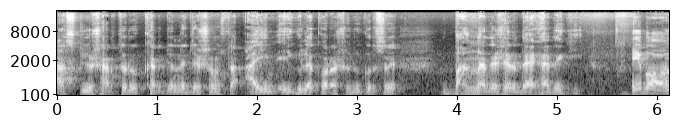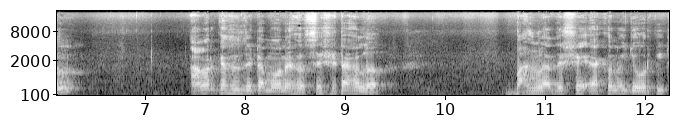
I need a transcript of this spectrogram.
রাষ্ট্রীয় স্বার্থ রক্ষার জন্য যে সমস্ত আইন এইগুলা করা শুরু করছে, বাংলাদেশের দেখা দেখি। এবং আমার কাছে যেটা মনে হচ্ছে সেটা হলো, বাংলাদেশে এখন ওই যে অর্পিত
